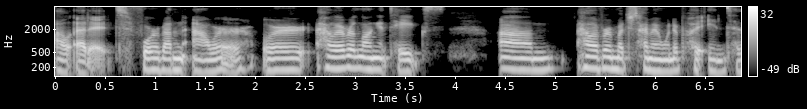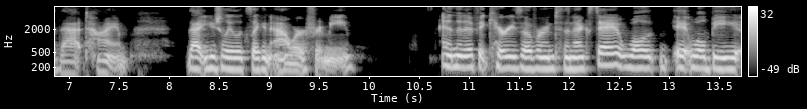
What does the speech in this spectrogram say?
I'll edit for about an hour or however long it takes, um, however much time I want to put into that time that usually looks like an hour for me. And then if it carries over into the next day, well, it will be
